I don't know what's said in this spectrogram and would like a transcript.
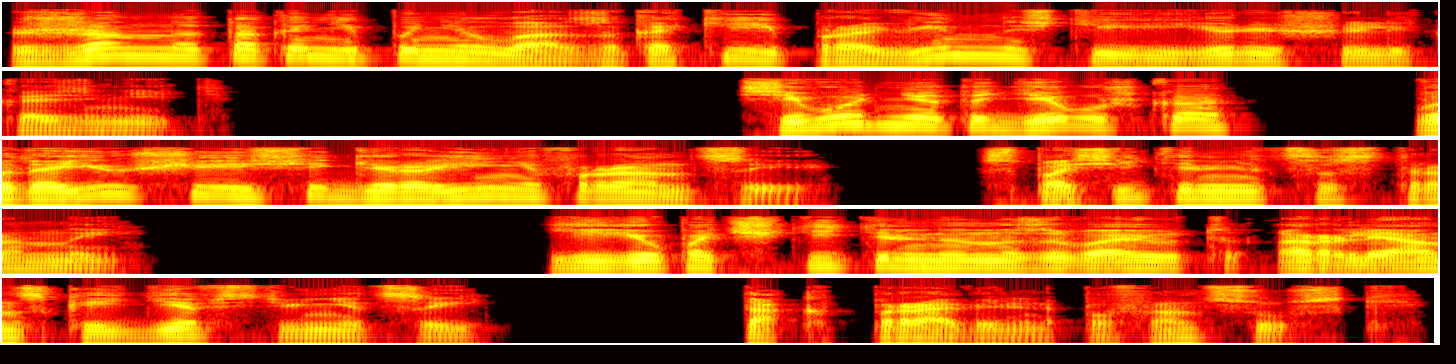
Жанна так и не поняла, за какие провинности ее решили казнить. Сегодня эта девушка — выдающаяся героиня Франции, спасительница страны. Ее почтительно называют орлеанской девственницей, так правильно по-французски.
